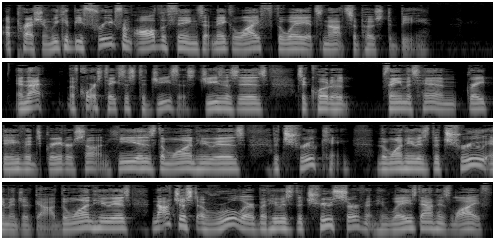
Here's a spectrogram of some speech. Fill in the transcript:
oppression. We could be freed from all the things that make life the way it's not supposed to be. And that, of course, takes us to Jesus. Jesus is, to quote a famous hymn, Great David's greater son. He is the one who is the true king, the one who is the true image of God, the one who is not just a ruler, but who is the true servant who lays down his life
